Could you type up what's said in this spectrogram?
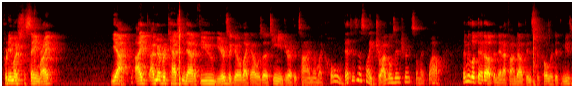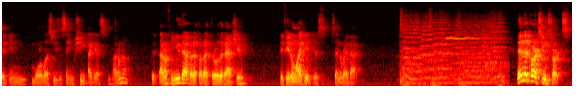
Pretty much the same, right? Yeah, I, I remember catching that a few years ago. Like I was a teenager at the time. I'm like, oh, that doesn't sound like Drago's entrance. I'm like, wow. Let me look that up. And then I found out Vince DiCola did the music and more or less used the same sheet, I guess. I don't know. But I don't know if you knew that, but I thought I'd throw that at you. If you don't like it, just send it right back. Then the cartoon starts.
